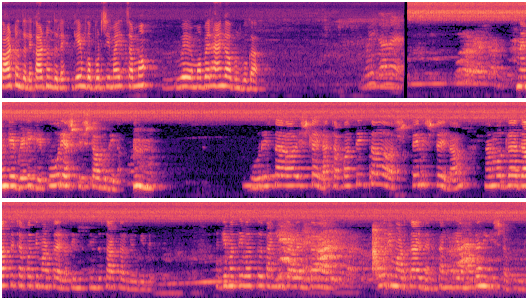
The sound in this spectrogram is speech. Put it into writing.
ಕಾಟುಂದುಲೆ ಕಾಟುಂದುಲೆ ಗೇಮ್ ಗೊಬ್ಬರ್ಚಿ ಮೈ ಚಮ್ಮ. ಮೊಬೈಲ್ ಹ್ಯಾಂಗ್ ಆಪುಂಡು ಬುಗ ನನಗೆ ಬೆಳಿಗ್ಗೆ ಪೂರಿ ಅಷ್ಟು ಇಷ್ಟ ಆಗೋದಿಲ್ಲ. ಪೂರಿ ಸಹ ಇಷ್ಟ ಇಲ್ಲ ಚಪಾತಿ ಸಹ ಅಷ್ಟೇನು ಇಷ್ಟ ಇಲ್ಲ. ನಾನು ಮೊದಲೇ ಜಾಸ್ತಿ ಚಪಾತಿ ಮಾಡ್ತಾ ಇಲ್ಲ, ತಿಂದು ತಿಂದು ಸಾಕಾಗಿ ಹೋಗಿದೆ. ಹಾಗೆ ಮತ್ತೆ ಇವತ್ತು ತಂಗಿ ತಾಳೆ ಅಂತ ಪೂರಿ ಮಾಡ್ತಾ ಇದ್ದೇನೆ, ತಂಗಿಯ ಮಗನಿಗೆ ಇಷ್ಟ ಪೂರಿ.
